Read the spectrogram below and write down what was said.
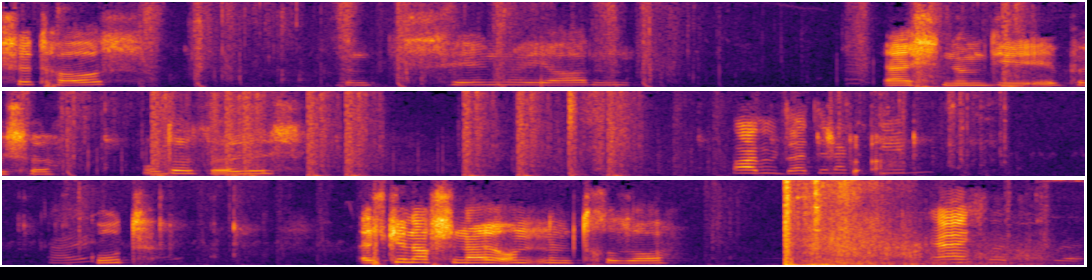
Shithouse sind 10 Milliarden. Ja, ich nehme die epische. Oder soll ich? Oh, hab ihm 13er gegeben. Geil. Gut. Ich gehe noch schnell unten im Tresor. Ja, ich wollte Fred.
